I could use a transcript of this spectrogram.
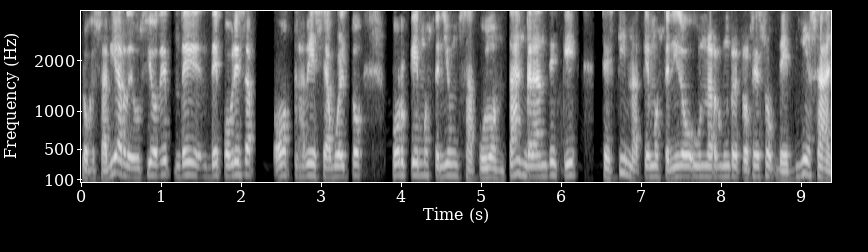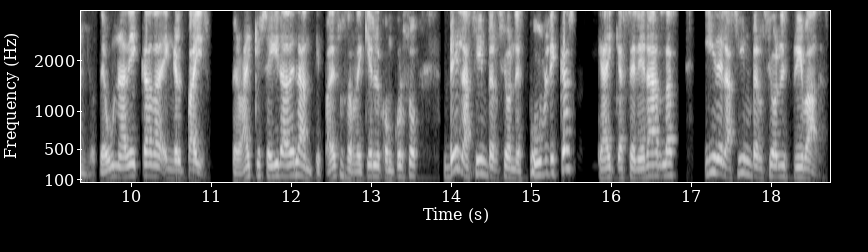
lo que se había reducido de, pobreza otra vez se ha vuelto porque hemos tenido un sacudón tan grande que se estima que hemos tenido un retroceso de 10 años, de una década en el país. Pero hay que seguir adelante. Y para eso se requiere el concurso de las inversiones públicas, que hay que acelerarlas, y de las inversiones privadas,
